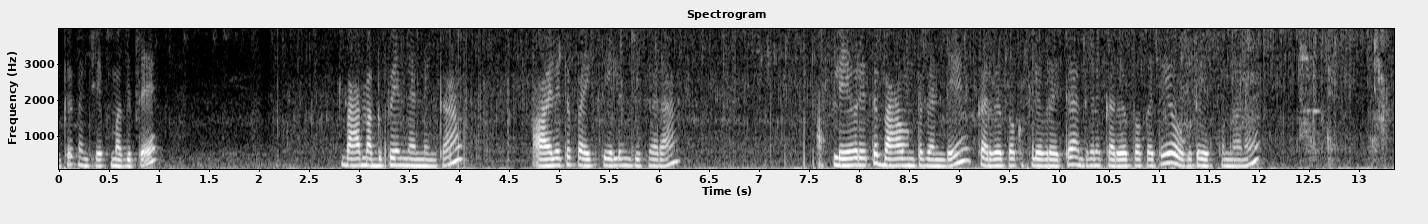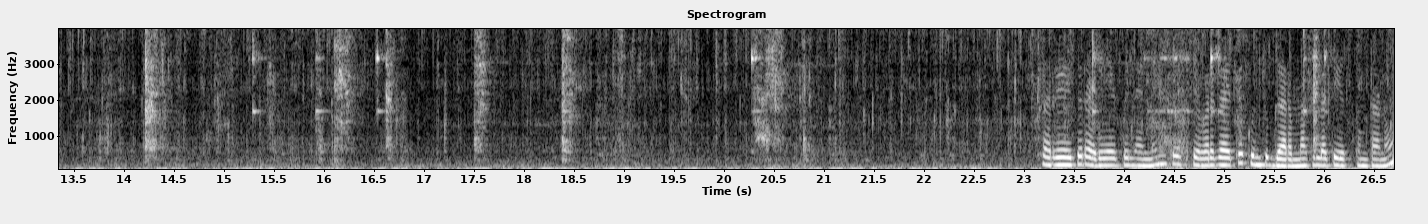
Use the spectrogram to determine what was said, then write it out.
ఇంకా కొంచెంసేపు మగ్గితే బాగా మగ్గిపోయిందండి ఇంకా. ఆయిల్ అయితే పైకి తేలింది చూసారా? ఆ ఫ్లేవర్ అయితే బాగుంటుందండి. కరివేపాకు ఫ్లేవర్ అయితే అందుకని కరివేపాకు అయితే ఒకటి వేసుకున్నాను. కర్రీ అయితే రెడీ అయిపోయిందండి. ఇంకా చివరిగా అయితే కొంచెం గరం మసాలా అయితే వేసుకుంటాను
